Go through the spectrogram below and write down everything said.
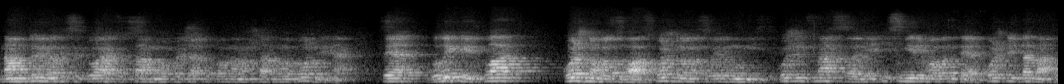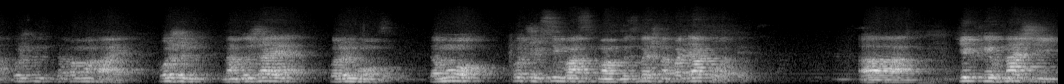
нам утримати ситуацію з самого початку повномасштабного вторгнення, це великий вклад кожного з вас, кожного на своєму місці. Кожен з нас в якійсь мірі волонтер, кожен донатить, кожен допомагає, кожен наближає перемогу. Тому хочу всім вас безмежно подякувати. Тільки в нашій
